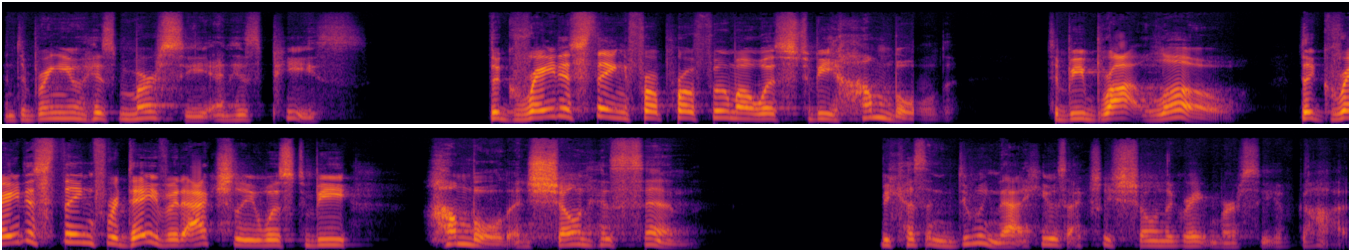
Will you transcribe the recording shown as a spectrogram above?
and to bring you his mercy and his peace. The greatest thing for Profumo was to be humbled, to be brought low. The greatest thing for David actually was to be humbled and shown his sin. Because in doing that, he was actually shown the great mercy of God.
